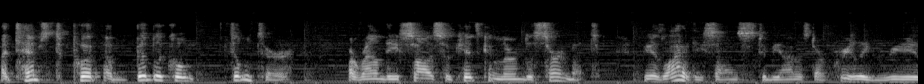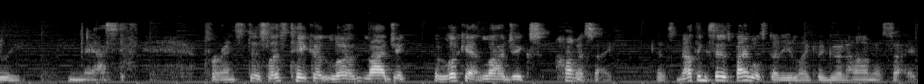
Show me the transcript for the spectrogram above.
attempts to put a biblical filter around these songs so kids can learn discernment. Because a lot of these songs, to be honest, are really, really nasty. For instance, let's take a logic look at Logic's Homicide, because nothing says Bible study like a good homicide,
